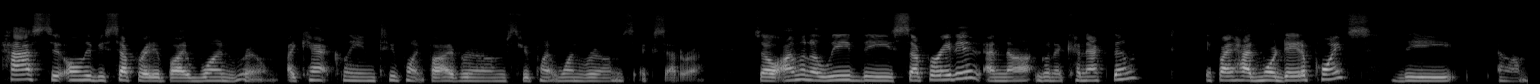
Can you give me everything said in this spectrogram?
has to only be separated by one room. I can't clean 2.5 rooms, 3.1 rooms, etc. So I'm going to leave these separated I'm not going to connect them. If I had more data points, the um,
